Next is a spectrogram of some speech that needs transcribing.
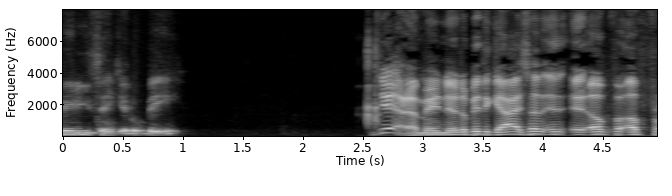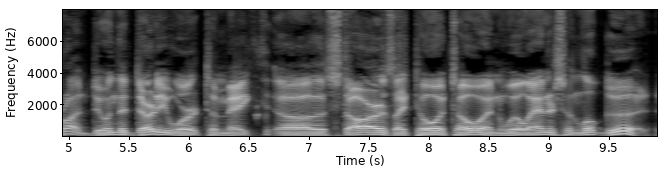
who do you think it'll be? Yeah, I mean it'll be the guys up up front doing the dirty work to make uh, the stars like To'oTo'o and Will Anderson look good.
